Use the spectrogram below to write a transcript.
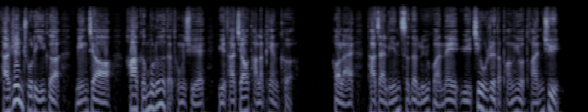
他认出了一个名叫哈格穆勒的同学，与他交谈了片刻。后来，他在林茨的旅馆内与旧日的朋友团聚，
